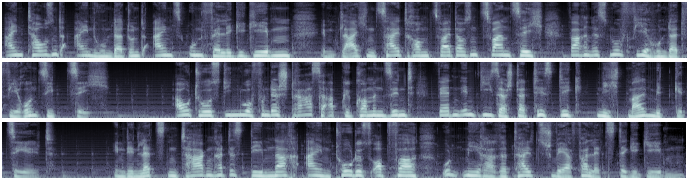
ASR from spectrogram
1101 Unfälle gegeben. Im gleichen Zeitraum 2020 waren es nur 474. Autos, die nur von der Straße abgekommen sind, werden in dieser Statistik nicht mal mitgezählt. In den letzten Tagen hat es demnach ein Todesopfer und mehrere teils schwer Verletzte gegeben.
